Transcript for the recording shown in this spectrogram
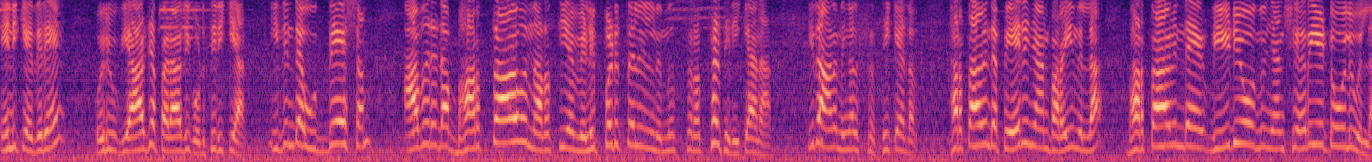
എനിക്കെതിരെ ഒരു വ്യാജ പരാതി കൊടുത്തിരിക്കുകയാണ്. ഇതിന്റെ ഉദ്ദേശം അവരുടെ ഭർത്താവ് നടത്തിയ വെളിപ്പെടുത്തലിൽ നിന്ന് ശ്രദ്ധ തിരിക്കാനാണ്. ഇതാണ് നിങ്ങൾ ശ്രദ്ധിക്കേണ്ടത്. ഭർത്താവിന്റെ പേര് ഞാൻ പറയുന്നില്ല. ഭർത്താവിന്റെ വീഡിയോ ഒന്നും ഞാൻ ഷെയർ ചെയ്തിട്ട് പോലുമില്ല.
